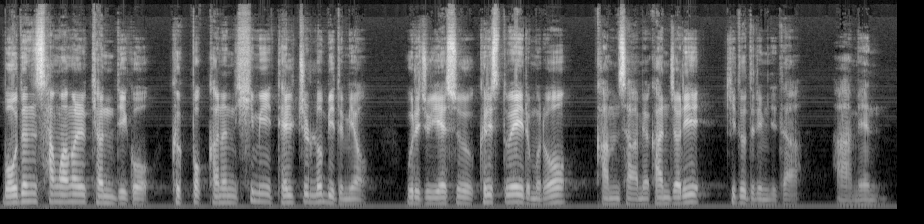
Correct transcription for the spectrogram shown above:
모든 상황을 견디고 극복하는 힘이 될 줄로 믿으며 우리 주 예수 그리스도의 이름으로 감사하며 간절히 기도드립니다. 아멘.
